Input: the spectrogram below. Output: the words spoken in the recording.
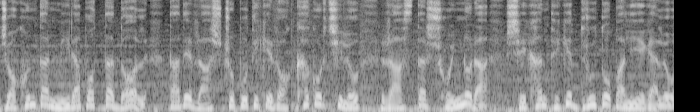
যখন তার নিরাপত্তা দল তাদের রাষ্ট্রপতিকে রক্ষা করছিল, রাস্তার সৈন্যরা সেখান থেকে দ্রুত পালিয়ে গেল।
